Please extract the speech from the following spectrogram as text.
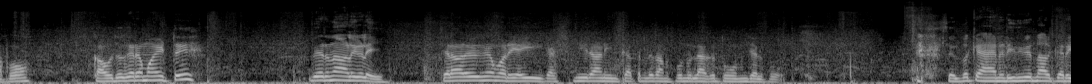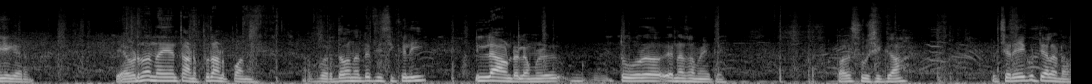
അപ്പോൾ കൗതുകരമായിട്ട് വരുന്ന ആളുകളെ ചില ആളുകൾ ഇങ്ങനെ പറയാം ഈ കാശ്മീരാണ് എനിക്ക് അത്ര തണുപ്പൊന്നുമില്ലാതെ തോന്നും ചിലപ്പോൾ ചിലപ്പോൾ കാനഡയിൽ നിന്ന് വരുന്ന ആൾക്കാരൊക്കെ കയറും. എവിടെ നിന്ന് ഞാൻ തണുപ്പ് തണുപ്പാണ്. അപ്പോൾ വെറുതെ വന്നിട്ട് ഫിസിക്കലി ഇല്ലാവുണ്ടല്ലോ നമ്മൾ ടൂർ വരുന്ന സമയത്ത്. അപ്പോൾ അത് സൂക്ഷിക്കുക ചെറിയ കുട്ടികളുണ്ടോ?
